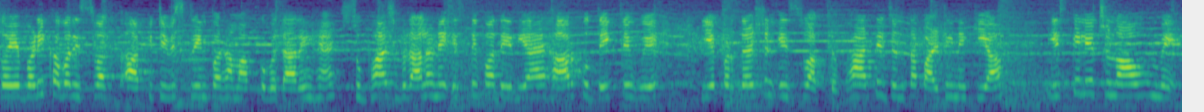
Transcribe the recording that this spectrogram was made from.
तो ये बड़ी खबर इस वक्त आपकी टीवी स्क्रीन पर हम आपको बता रहे हैं। सुभाष बराला ने इस्तीफा दे दिया है। हार को देखते हुए ये प्रदर्शन इस वक्त भारतीय जनता पार्टी ने किया। इसके लिए चुनाव में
